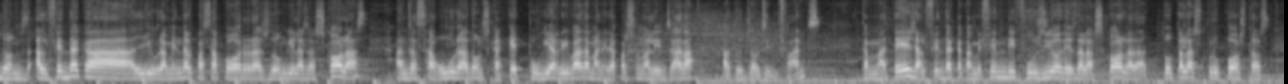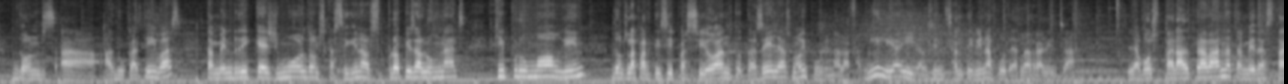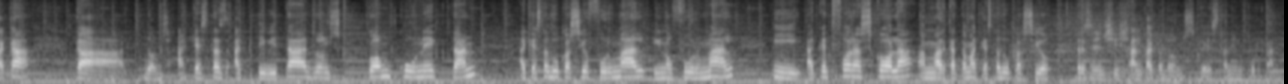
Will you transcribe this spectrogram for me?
Doncs el fet de que el lliurament del passaport es dongui a les escoles ens assegura doncs, que aquest pugui arribar de manera personalitzada a tots els infants. Tanmateix, el fet de que també fem difusió des de l'escola de totes les propostes doncs, eh, educatives també enriqueix molt doncs, que siguin els propis alumnats qui promoguin doncs, la participació en totes elles no? i puguin a la família i els incentivin a poder-la realitzar. Llavors, per altra banda, també destacar que doncs, aquestes activitats, doncs, com connecten aquesta educació formal i no formal i aquest fora escola emmarcat amb aquesta educació 360 que, doncs, que és tan important.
